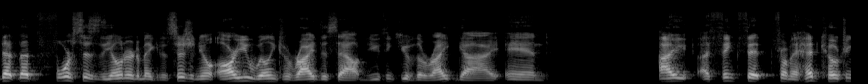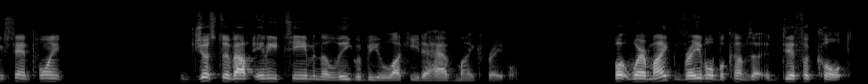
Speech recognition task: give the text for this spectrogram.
that that forces the owner to make a decision. You know, are you willing to ride this out? Do you think you have the right guy? And I I think that from a head coaching standpoint, just about any team in the league would be lucky to have Mike Vrabel. But where Mike Vrabel becomes a difficult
